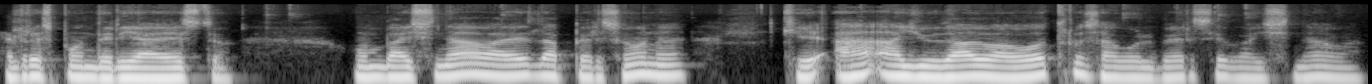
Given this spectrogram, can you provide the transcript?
él respondería esto. Un Vaishnava es la persona que ha ayudado a otros a volverse Vaishnava.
